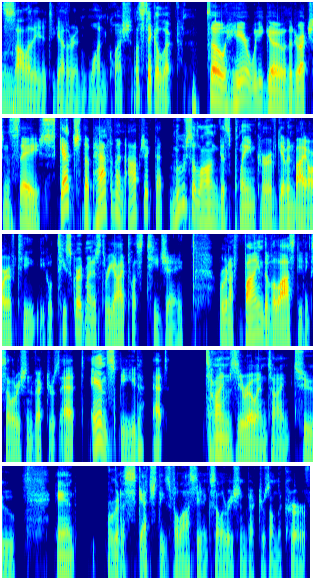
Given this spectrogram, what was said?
consolidated together in one question. Let's take a look. So here we go. The directions say, sketch the path of an object that moves along this plane curve given by r of t equal t squared minus 3i plus tj. We're going to find the velocity and acceleration vectors at and speed at time 0 and time 2. And we're going to sketch these velocity and acceleration vectors on the curve.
